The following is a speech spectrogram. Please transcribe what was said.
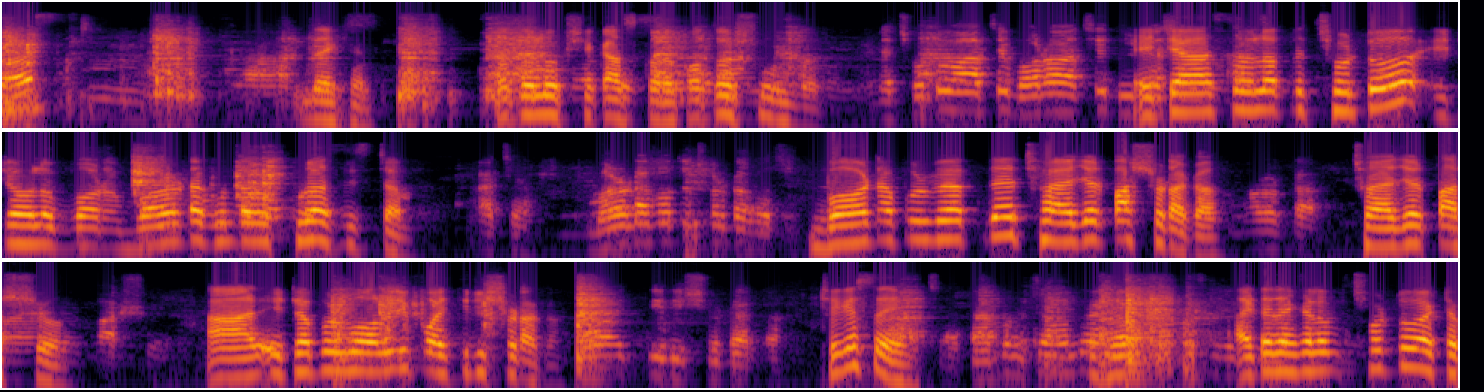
দশ, দেখেন কত নকশি কাজ করে কত সুন্দর। এটা ছোট আছে বড় আছে এটা আছে হলো আপনার ছোট এটা হলো বড়। বড়টা কিন্তু আবার পুরা সিস্টেম আচ্ছা বড়টা কত ছোট কত? বড়টা পড়বে আপনার ছয় হাজার পাঁচশো টাকা। বড়টা। ছয় হাজার পাঁচশো। পাঁচশো। আর এটা পড়বে অনলি পঁয়ত্রিশশো টাকা। পঁয়ত্রিশশো টাকা। ঠিক আছে? আচ্ছা তারপর চমৎকার আর এটা দেখালাম ছোট একটা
